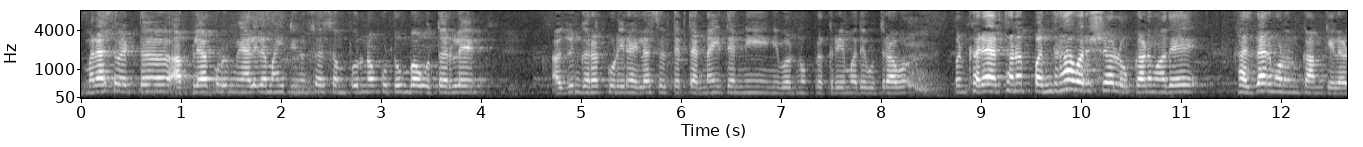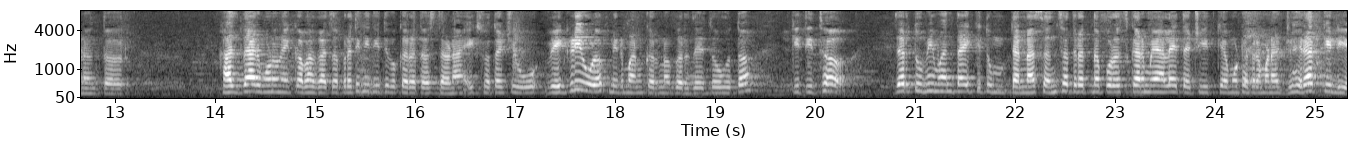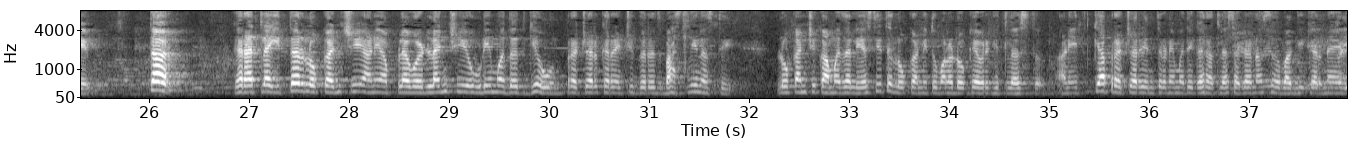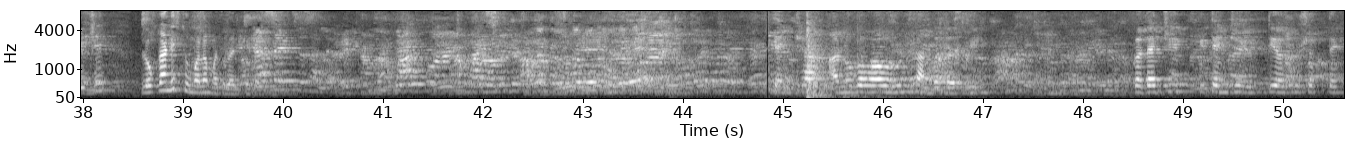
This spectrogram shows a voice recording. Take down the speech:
मला असं वाटतं आपल्याकडून मिळालेल्या माहितीनुसार संपूर्ण कुटुंब उतरले. अजून घरात कोणी राहिलं असेल तर त्यांनाही त्यांनी निवडणूक प्रक्रियेमध्ये उतरावं. पण खऱ्या अर्थानं पंधरा वर्ष लोकांमध्ये खासदार म्हणून काम केल्यानंतर खासदार म्हणून एका भागाचं प्रतिनिधित्व करत असताना एक स्वतःची ओ- वेगळी ओळख निर्माण करणं गरजेचं होतं. की तिथं जर तुम्ही म्हणताय की तुम त्यांना संसद रत्न पुरस्कार मिळालाय त्याची इतक्या मोठ्या प्रमाणात जाहिरात केली आहे तर घरातल्या इतर लोकांची आणि आपल्या वडिलांची एवढी मदत घेऊन प्रचार करायची गरज भासली नसती. लोकांची कामं झाली असती तर लोकांनी तुम्हाला डोक्यावर घेतलं असतं. आणि इतक्या प्रचार यंत्रणेमध्ये घरातल्या सगळ्यांना सहभागी करण्याऐवजी लोकांनीच तुम्हाला मतदान केलं. त्यांच्या अनुभवावरून सांगत असतील कदाचित ती त्यांची युक्ती असू शकते.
